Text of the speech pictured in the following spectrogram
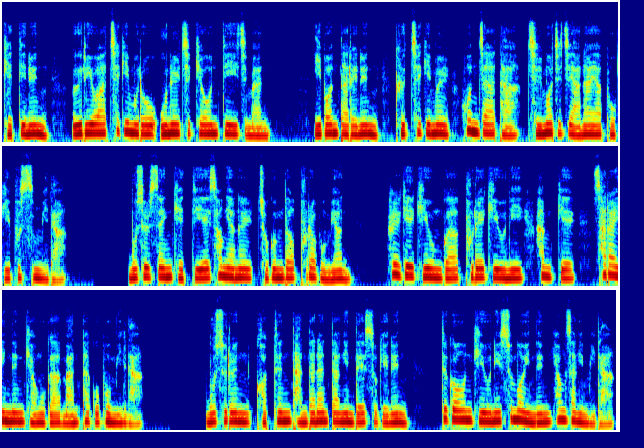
개띠는 의리와 책임으로 운을 지켜온 띠이지만 이번 달에는 그 책임을 혼자 다 짊어지지 않아야 복이 붙습니다. 무술생 개띠의 성향을 조금 더 풀어보면 흙의 기운과 불의 기운이 함께 살아있는 경우가 많다고 봅니다. 무술은 겉은 단단한 땅인데 속에는 뜨거운 기운이 숨어 있는 형상입니다.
